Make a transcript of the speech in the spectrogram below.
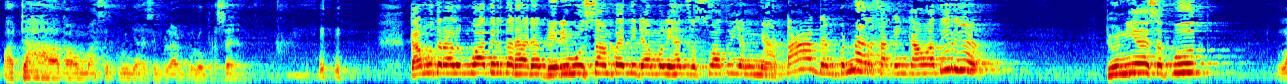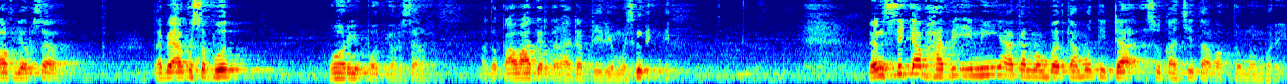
Padahal kamu masih punya 90%. Kamu terlalu khawatir terhadap dirimu sampai tidak melihat sesuatu yang nyata dan benar saking khawatirnya. Dunia sebut love yourself. Tapi aku sebut worry about yourself. Atau khawatir terhadap dirimu sendiri. Dan sikap hati ini akan membuat kamu tidak sukacita waktu memberi.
